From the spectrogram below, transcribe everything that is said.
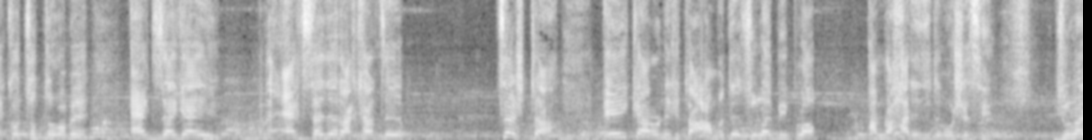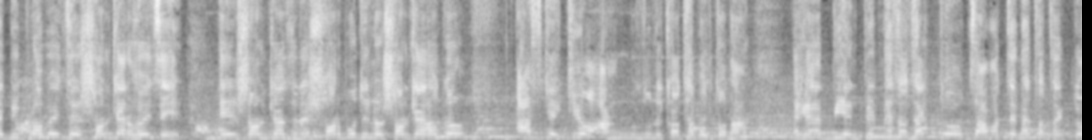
একচ্ছত্রভাবে এক জায়গায় মানে এক সাইডে রাখার যে চেষ্টা এই কারণে কিন্তু আমাদের জুলাই বিপ্লব আমরা হারিয়ে দিতে বসেছি। জুলাই বিপ্লবে যে সরকার হয়েছে, এই সরকার যদি সর্বদিল সরকার হতো, আজকে কেউ আন্দোলনের কথা বলতো না। এখানে বিএনপির নেতা থাকতো, জামাতের নেতা থাকতো,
